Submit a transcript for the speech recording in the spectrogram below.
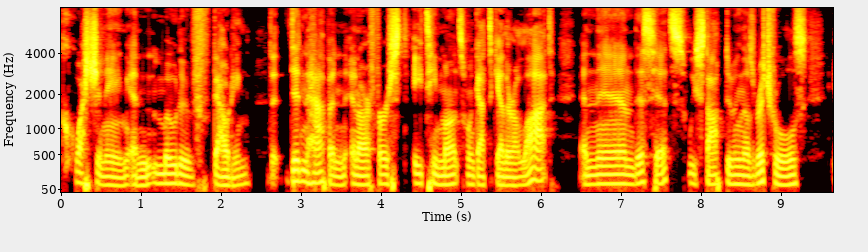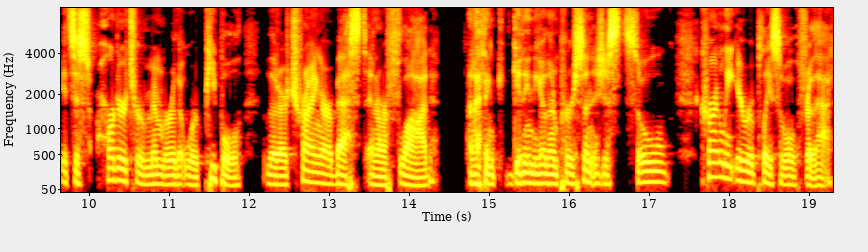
questioning and motive doubting that didn't happen in our first 18 months when we got together a lot. And then this hits, we stop doing those rituals. It's just harder to remember that we're people that are trying our best and are flawed. And I think getting together in person is just so currently irreplaceable for that.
